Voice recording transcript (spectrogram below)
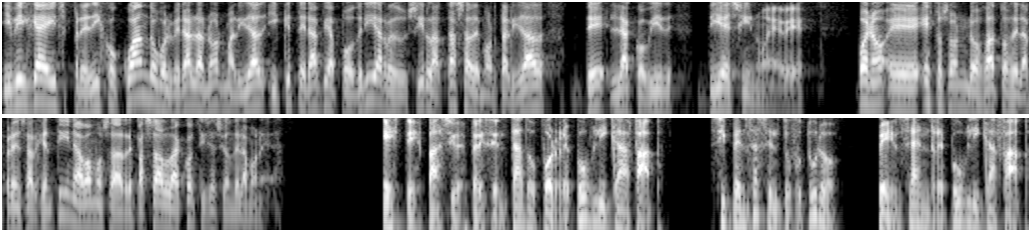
Y Bill Gates predijo cuándo volverá la normalidad y qué terapia podría reducir la tasa de mortalidad de la COVID-19. Bueno, eh, estos son los datos de la prensa argentina. Vamos a repasar la cotización de la moneda. Este espacio es presentado por República FAP. Si pensás en tu futuro, pensá en República FAP.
